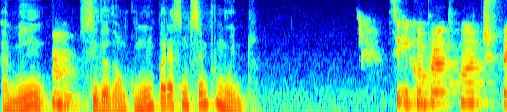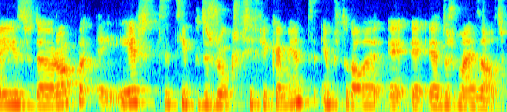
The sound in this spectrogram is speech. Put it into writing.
a mim, uhum. cidadão comum, parece-me sempre muito. Sim, e comparado com outros países da Europa, este tipo de jogo especificamente, em Portugal, é, é, é dos mais altos.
